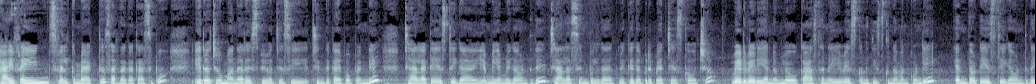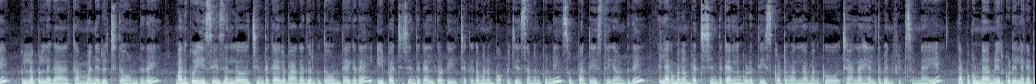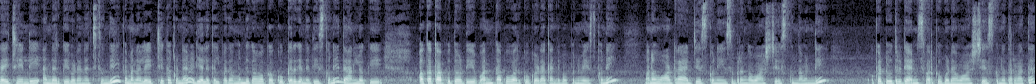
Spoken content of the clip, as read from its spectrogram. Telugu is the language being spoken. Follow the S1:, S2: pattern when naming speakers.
S1: Hi friends welcome back to సరదాగా కాసిపు. ఈరోజు మన రెసిపీ వచ్చేసి చింతకాయ పప్పు అండి. చాలా టేస్టీగా ఎమ్మి ఎమ్మిగా ఉంటుంది. చాలా సింపుల్గా క్విక్గా ప్రిపేర్ చేసుకోవచ్చు. వేడివేడి అన్నంలో కాస్త నెయ్యి వేసుకొని తీసుకున్నాం అనుకోండి. ఎంతో టేస్టీగా ఉంటుంది. పుల్ల పుల్లగా కమ్మని రుచితో ఉంటుంది. మనకు ఈ సీజన్లో చింతకాయలు బాగా దొరుకుతూ ఉంటాయి కదా ఈ పచ్చి చింతకాయలతోటి చక్కగా మనం పప్పు చేసామనుకోండి సూపర్ టేస్టీగా ఉంటుంది. ఇలాగ మనం పచ్చి చింతకాయలను కూడా తీసుకోవటం వల్ల మనకు చాలా హెల్త్ బెనిఫిట్స్ ఉన్నాయి. తప్పకుండా మీరు కూడా ఇలాగ ట్రై చేయండి. అందరికీ కూడా నచ్చుతుంది. ఇక మనం లేట్ చేయకుండా వీడియోలోకి వెళ్ళిపోదాం. ముందుగా ఒక కుక్కర్ గిన్నె తీసుకొని దానిలోకి ఒక కప్పు తోటి వన్ కప్ వరకు కూడా కందిపప్పును వేసుకొని మనం వాటర్ యాడ్ చేసుకొని శుభ్రంగా వాష్ చేసుకుందామండి. ఒక టూ త్రీ టైమ్స్ వరకు కూడా వాష్ చేసుకున్న తర్వాత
